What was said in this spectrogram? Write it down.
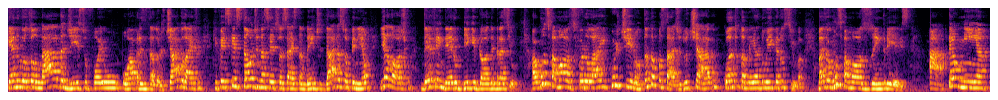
Quem não gostou nada disso foi o, o apresentador Thiago Leifert, que fez questão de nas redes sociais também de dar a sua opinião e, é lógico, defender o Big Brother Brasil. Alguns famosos foram lá e curtiram tanto a postagem do Thiago quanto também a do Ícaro Silva. Mas alguns famosos, entre eles a Thelminha,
